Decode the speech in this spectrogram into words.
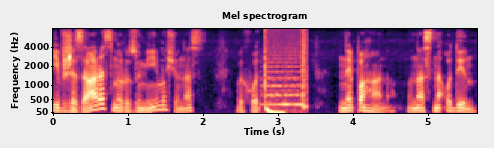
І вже зараз ми розуміємо, що у нас виходить непогано. У нас на один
